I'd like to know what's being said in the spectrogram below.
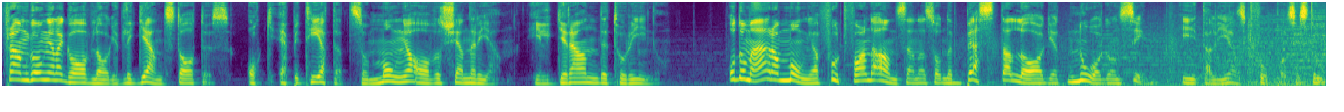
Framgångarna gav laget legendstatus och epitetet som många av oss känner igen, Il Grande Torino. Och de är av många fortfarande ansedda som det bästa laget någonsin i italiensk fotbollshistoria.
